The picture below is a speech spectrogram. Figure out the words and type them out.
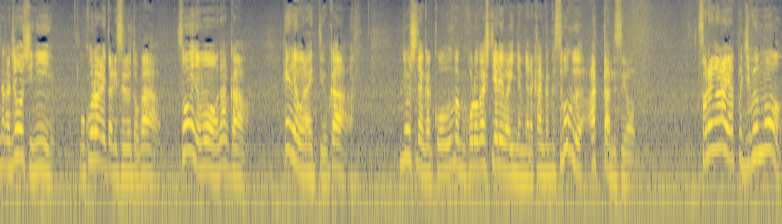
なんか上司に、怒られたりするとか、そういうのもなんか変でもないっていうか、上司なんかこううまく転がしてやればいいんだみたいな感覚すごくあったんですよ。それがやっぱ自分も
